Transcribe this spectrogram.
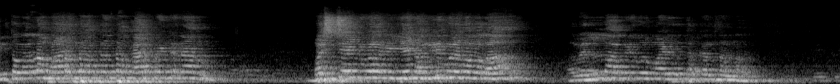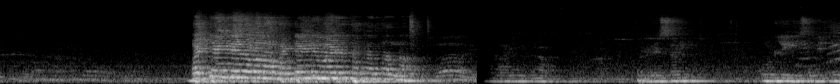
ಇಂಥವೆಲ್ಲ ಮಾಡಬೇಕಂತ ಕಾರ್ಪೆಂಟರ್ ನಾನು. ಬಸ್ ಸ್ಟ್ಯಾಂಡ್ ಒಳಗೆ ಏನು ಅಂಗಡಿಗಳು ಇದಾವಲ್ಲ, ಅವೆಲ್ಲ ಅಂಗಡಿಗಳು ಮಾಡಿರ್ತಕ್ಕಂಥ ನಾನು ಬಟ್ಟೆ ಅಂಗಡಿ ಇದಾವಲ್ಲ ಬಟ್ಟೆ ಅಂಗಡಿ ಮಾಡಿರ್ತಕ್ಕಂಥ ನಾನು ಫೆಡರೇಷನ್ ಕೂಡ್ಲಿಗಿ ಸಮಿತಿ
